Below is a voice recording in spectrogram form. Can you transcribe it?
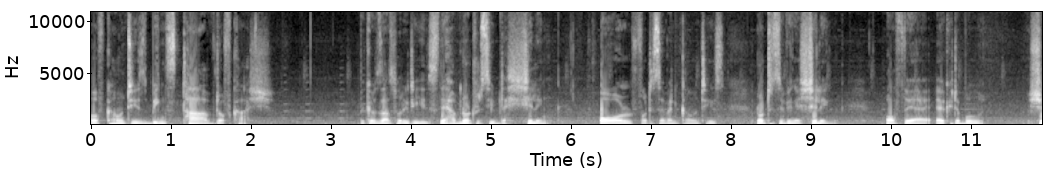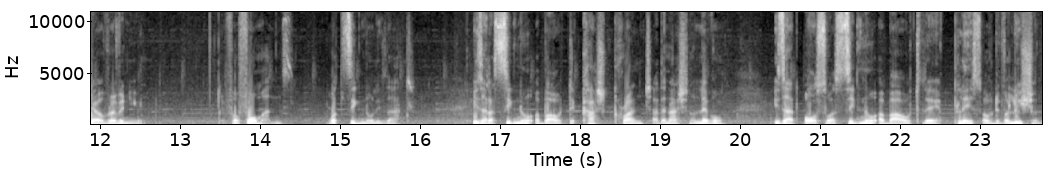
of counties being starved of cash, because that's what it is, they have not received a shilling. All 47 counties not receiving a shilling of their equitable share of revenue for four months. What signal is that? Is that a signal about the cash crunch at the national level? Is that also a signal about the place of devolution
